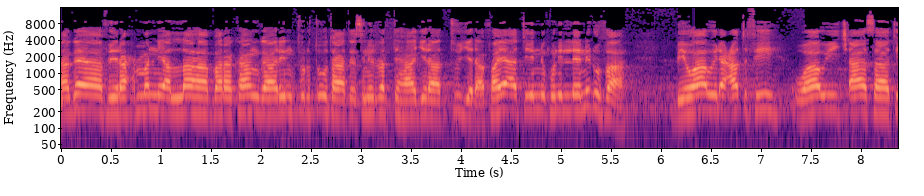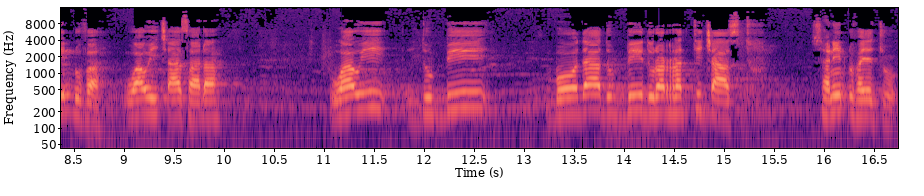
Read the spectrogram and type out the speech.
نجايا في رحمني الله بركان غارين ترتو تات إسن رت هاجرات جدا فيأتي إن كن الله ندفا biwaawi lcaxfi waawii caasaatiin dhufa. Waawii caasaadha. Waawii dubbii boodaa dubbii durarratti caastu. Saniin dhufa jechuu.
